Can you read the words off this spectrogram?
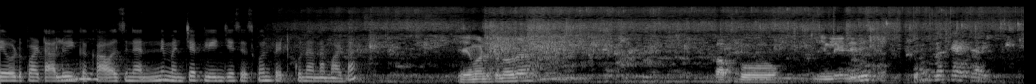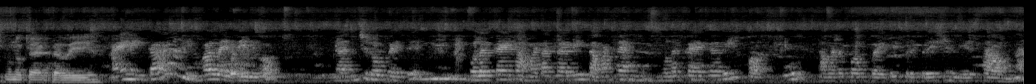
దేవుడి పటాలు ఇంకా కావాల్సిన అన్ని మంచిగా క్లీన్ చేసేసుకొని పెట్టుకున్నాను అన్నమాట. ఏమంటున్నావురా? పప్పు మునక్కాయ కర్రీ. ఇంకా ఇవాళ అయితే ఇదిగో లంచ్లోకి అయితే ములక్కాయ టమాటా కర్రీ టమాటా ములక్కాయ కర్రీ పప్పు టమాటా పప్పు అయితే ప్రిపరేషన్ చేస్తా ఉన్నా.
